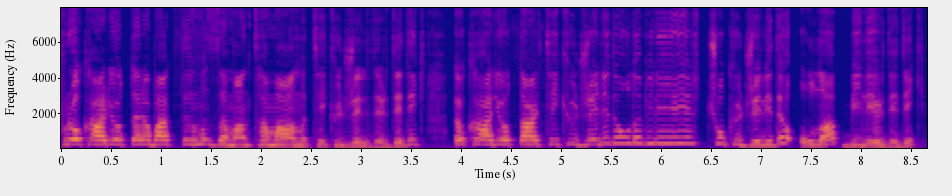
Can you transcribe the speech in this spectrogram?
Prokaryotlara baktığımız zaman tamamı tek hücrelidir dedik. Ökaryotlar tek hücreli de olabilir, çok hücreli de olabilir dedik.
